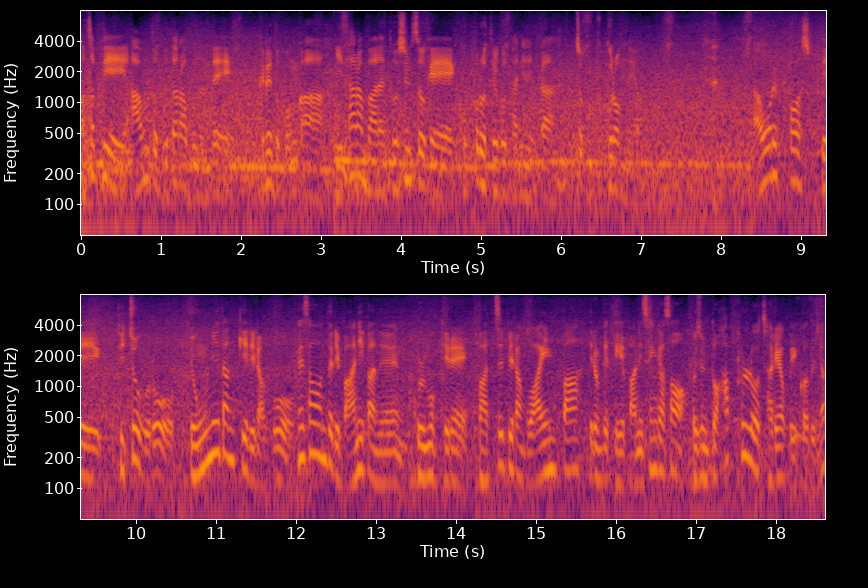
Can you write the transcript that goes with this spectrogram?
어차피 아무도 못 알아보는데 그래도 뭔가 이 사람 많은 도심 속에 고프로 들고 다니니까 조금 부끄럽네요. 아모레 퍼시픽 뒤쪽으로 용리단길이라고 회사원들이 많이 가는 골목길에 맛집이랑 와인바 이런 게 되게 많이 생겨서 요즘 또 핫플로 자리하고 있거든요.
